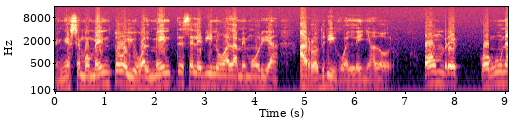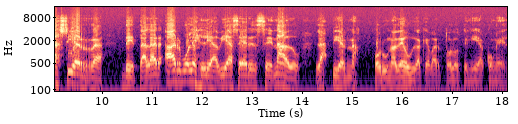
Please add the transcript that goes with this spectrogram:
En ese momento igualmente se le vino a la memoria a Rodrigo el leñador, hombre con una sierra de talar árboles le había cercenado las piernas por una deuda que Bartolo tenía con él.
